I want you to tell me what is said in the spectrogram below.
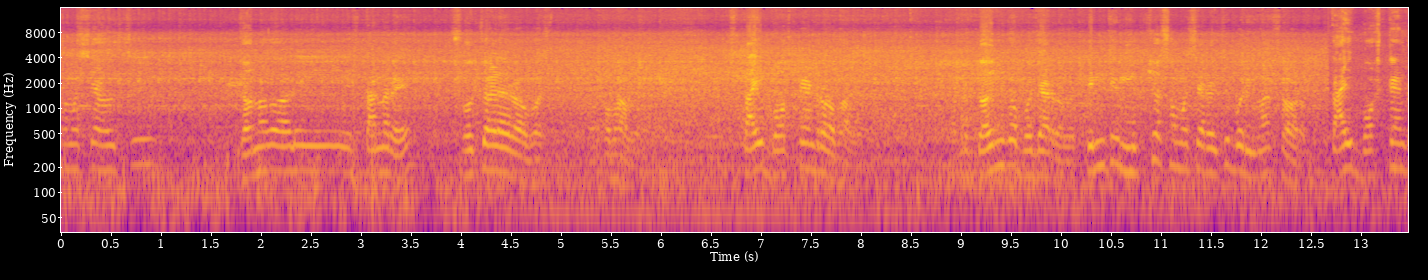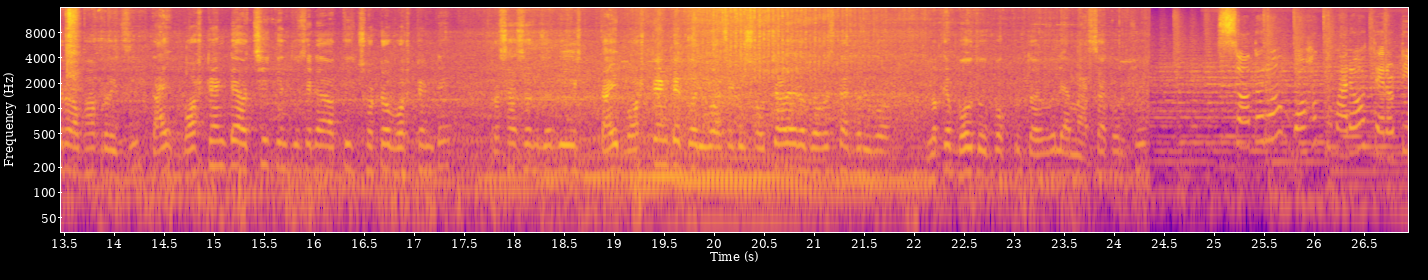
ସମସ୍ୟା ହେଉଛି ଜନଗହଳି ସ୍ଥାନରେ ଶୌଚାଳୟର ଅବସ୍ଥା ଅଭାବ ସ୍ଥାୟୀ ବସ୍ଷ୍ଟାଣ୍ଡର ଅଭାବ। ତାପରେ ଦୈନିକ ବଜାରର ଅଭାବ ତିନିଟି ମୁଖ୍ୟ ସମସ୍ୟା ରହିଛି ବୋରିଗୁମା ସହର। ସ୍ଥାୟୀ ବସ୍ଷ୍ଟାଣ୍ଡର ଅଭାବ ରହିଛି। ସ୍ଥାୟୀ ବସ୍ଷ୍ଟାଣ୍ଡଟେ ଅଛି କିନ୍ତୁ ସେଇଟା ଅତି ଛୋଟ ବସ୍ଷ୍ଟାଣ୍ଡଟେ ପ୍ରଶାସନ ଯଦି ସ୍ଥାୟୀ ବସ୍ଷ୍ଟାଣ୍ଡଟେ କରିବ ସେଠି ଶୌଚାଳୟର ବ୍ୟବସ୍ଥା କରିବ ଲୋକେ ବହୁତ ଉପକୃତ ହେବେ ବୋଲି ଆମେ ଆଶା କରୁଛୁ। ସଦର ମହକୁମାର ତେରଟି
